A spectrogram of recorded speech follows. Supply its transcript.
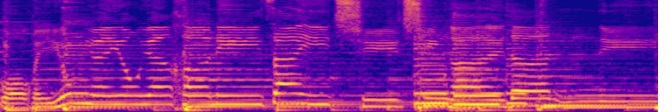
我会永远永远和你在一起，亲爱的你。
